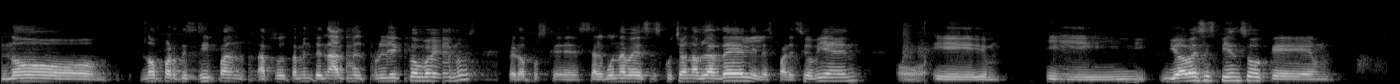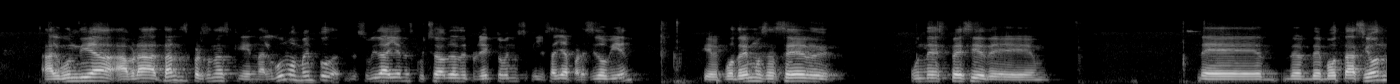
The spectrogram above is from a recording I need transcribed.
no, no participan absolutamente nada en el proyecto Venus, pero pues que si alguna vez escucharon hablar de él y les pareció bien, y, y yo a veces pienso que algún día habrá tantas personas que en algún momento de su vida hayan escuchado hablar del proyecto Venus y les haya parecido bien, que podremos hacer una especie de, de, votación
